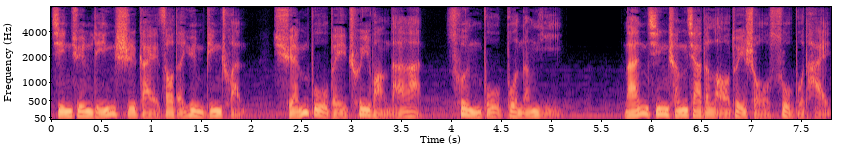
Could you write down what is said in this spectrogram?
金军临时改造的运兵船全部被吹往南岸，寸步不能移。南京城下的老对手速不台、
